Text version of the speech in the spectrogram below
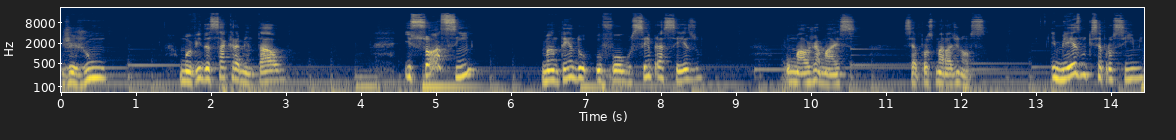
jejum, uma vida sacramental. E só assim, mantendo o fogo sempre aceso, o mal jamais se aproximará de nós. E mesmo que se aproxime,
